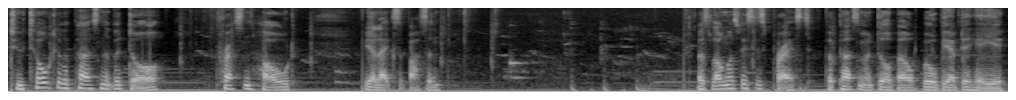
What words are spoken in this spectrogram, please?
To talk to the person at the door, press and hold the Alexa button. As long as this is pressed, the person at the doorbell will be able to hear you.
